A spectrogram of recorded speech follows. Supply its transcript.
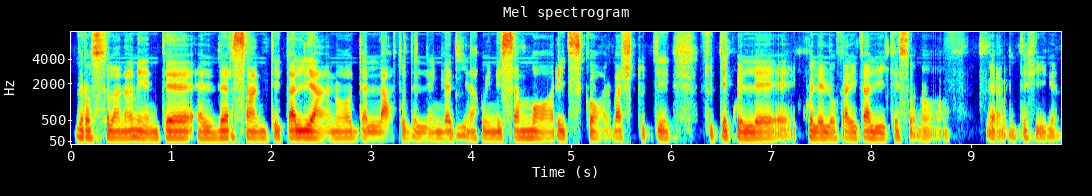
grossolanamente è il versante italiano del lato dell'Engadina, quindi San Moritz, Corvac, tutti, tutte quelle, quelle località lì che sono veramente fighe.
